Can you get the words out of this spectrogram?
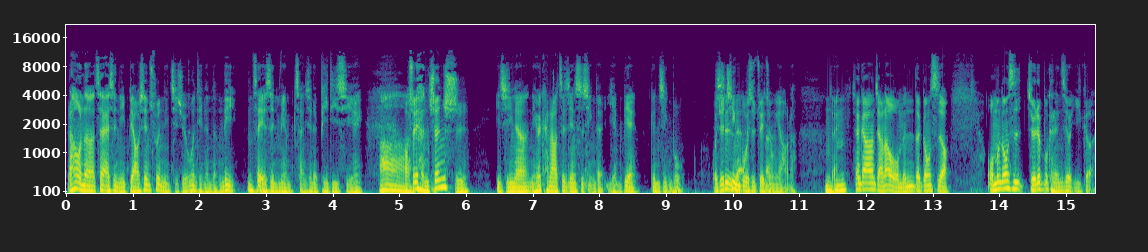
然后呢，再来是你表现出你解决问题的能力，这也是里面展现的 PDCA 啊。所以很真实，以及呢，你会看到这件事情的演变跟进步。我觉得进步是最重要的。对，像刚刚讲到我们的公司哦，我们公司绝对不可能只有一个，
